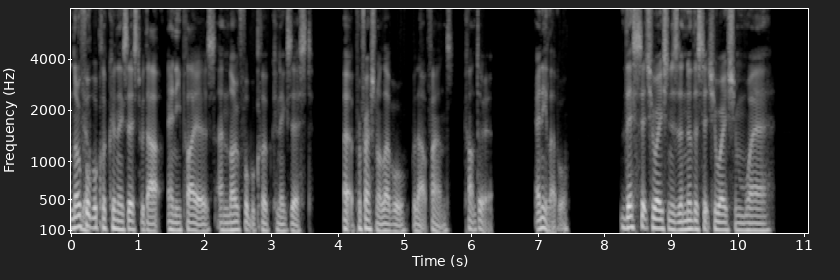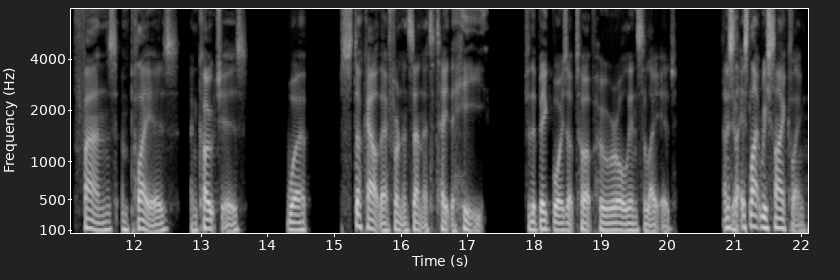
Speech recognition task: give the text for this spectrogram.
No Yeah. football club can exist without any players, and no football club can exist at a professional level without fans. Can't do it. Any level. This situation is another situation where fans and players and coaches were stuck out there front and center to take the heat for the big boys up top who are all insulated. And it's Yeah. like, it's like recycling.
